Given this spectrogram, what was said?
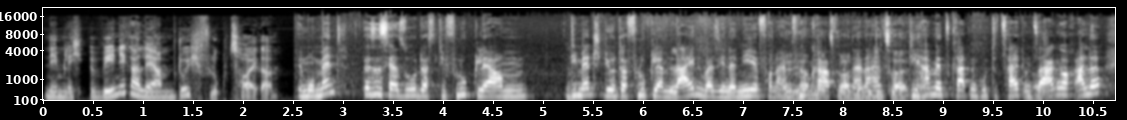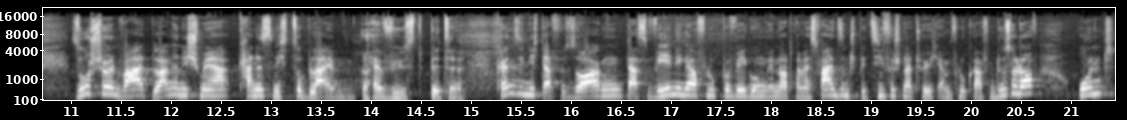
nämlich weniger Lärm durch Flugzeuge. Im Moment ist es ja so, dass die Fluglärm die Menschen, die unter Fluglärm leiden, weil sie in der Nähe von einem Ja, Flughafen und einer Einflug, Zeit, die ja. haben jetzt gerade eine gute Zeit und sagen auch alle, so schön war es lange nicht mehr, kann es nicht so bleiben, Herr Wüst, bitte. Können Sie nicht dafür sorgen, dass weniger Flugbewegungen in Nordrhein-Westfalen sind, spezifisch natürlich am Flughafen Düsseldorf und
